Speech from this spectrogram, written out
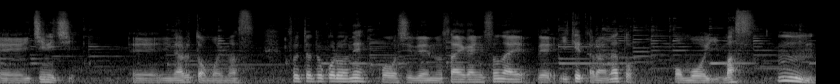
えー、一日、え、になると思いますそういったところをねこう自然の災害に備えていけたらなと思いますうん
